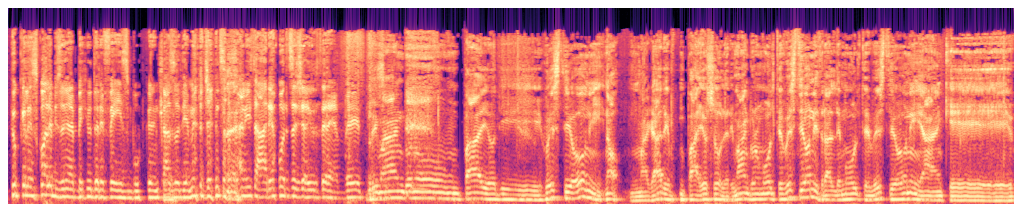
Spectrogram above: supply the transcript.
più che le scuole bisognerebbe chiudere Facebook in certo. caso di emergenza eh. sanitaria, forse ci aiuterebbe. Rimangono un paio di questioni, no, magari un paio sole, rimangono molte questioni, tra le molte questioni anche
